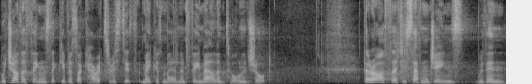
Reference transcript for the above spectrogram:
which are the things that give us our characteristics that make us male and female and tall and short. There are 37 genes within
